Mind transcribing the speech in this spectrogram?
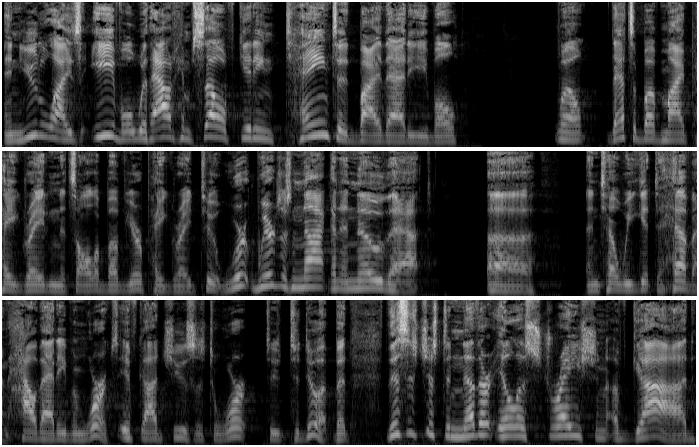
and utilize evil without himself getting tainted by that evil? Well, that's above my pay grade and it's all above your pay grade too. We're, we're just not going to know that, uh, until we get to heaven how that even works if god chooses to work to, to do it. But this is just another illustration of god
